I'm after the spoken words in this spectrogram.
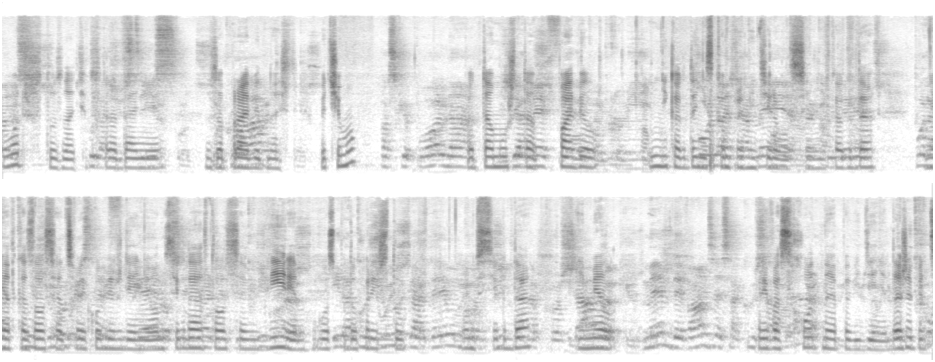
Вот что значит страдание за праведность. Почему? Потому что Павел никогда не скомпрометировался, никогда не отказался от своих убеждений. Он всегда остался верен Господу Христу. Он всегда имел превосходное поведение, даже перед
